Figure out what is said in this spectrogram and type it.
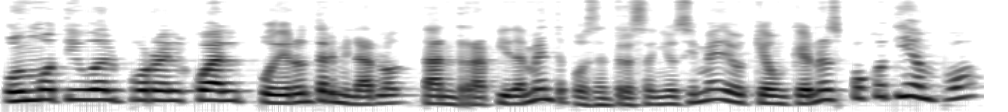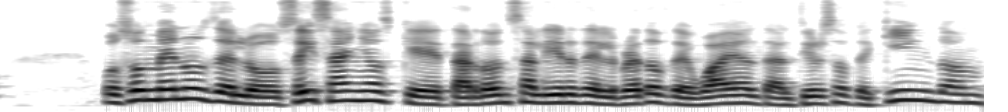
un motivo por el cual pudieron terminarlo tan rápidamente, pues en tres años y medio, que aunque no es poco tiempo, pues son menos de los seis años que tardó en salir del Breath of the Wild al Tears of the Kingdom,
